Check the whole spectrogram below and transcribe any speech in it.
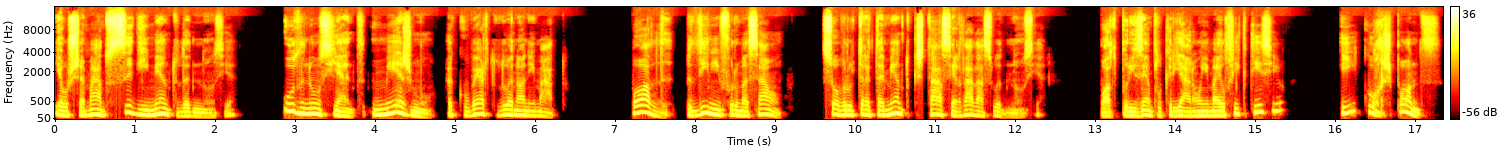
é o chamado seguimento da denúncia. O denunciante, mesmo a coberto do anonimato, pode pedir informação sobre o tratamento que está a ser dado à sua denúncia. Pode, por exemplo, criar um e-mail fictício e corresponde-se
